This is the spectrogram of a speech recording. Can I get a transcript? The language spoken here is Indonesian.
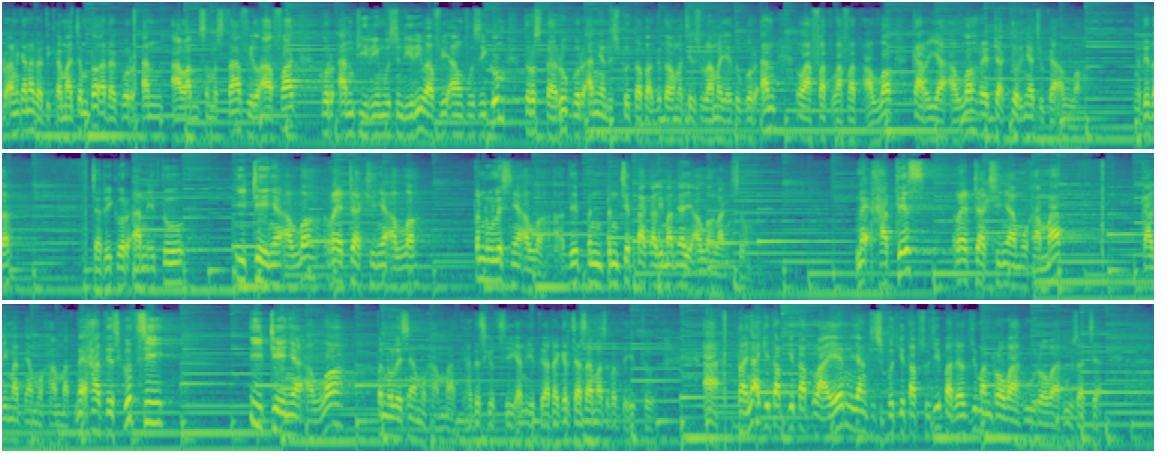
Quran kan ada tiga macam toh. Ada Quran alam semesta fil afak Quran dirimu sendiri wafi angfusikum terus baru Quran yang disebut Bapak Ketua Majelis Ulama yaitu Quran lafat-lafat Allah karya Allah redakturnya juga Allah. Ngerti toh? Jadi Quran itu idenya Allah redaksinya Allah penulisnya Allah. Jadi pencipta kalimatnya ya Allah langsung. Nek hadis redaksinya Muhammad kalimatnya Muhammad nek hadis kudsi idenya Allah penulisnya Muhammad hadis kudsi kan gitu ada kerjasama seperti itu Nah, banyak kitab-kitab lain yang disebut kitab suci padahal cuma rawahu rawahu saja.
